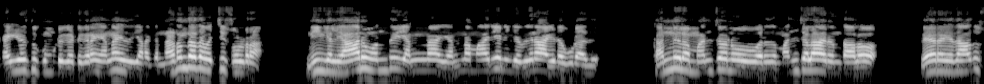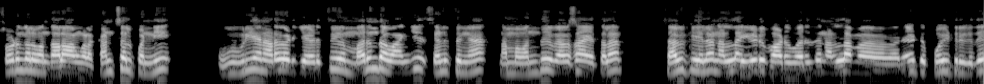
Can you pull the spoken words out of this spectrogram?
கையெழுத்து கும்பிட்டு கேட்டுக்கிறேன். ஏன்னா இது எனக்கு நடந்ததை வச்சு சொல்றேன். நீங்கள் யாரும் வந்து என்ன என்ன மாதிரியே நீங்க வீணாகிடக்கூடாது கண்ணுல மஞ்சள் நோவு வருது மஞ்சளா இருந்தாலோ வேற ஏதாவது சொடுங்கல் வந்தாலும் அவங்கள கன்சல்ட் பண்ணி உரிய நடவடிக்கை எடுத்து மருந்தை வாங்கி செலுத்துங்க. நம்ம வந்து விவசாயத்துல சவுக்கையில நல்ல ஈடுபாடு வருது நல்ல ரேட்டு போயிட்டு இருக்குது.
